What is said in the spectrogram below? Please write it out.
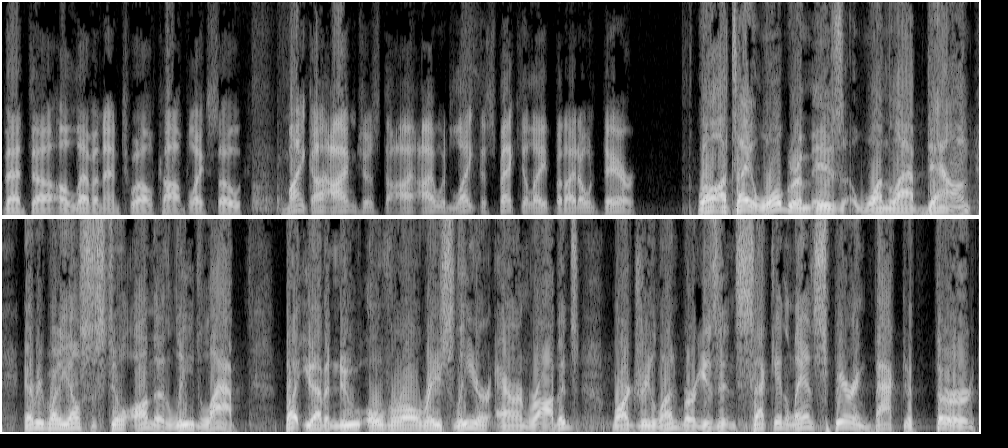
that uh, 11 and 12 complex. So, Mike, I, am just, I, I would like to speculate, but I don't dare. Well, I'll tell you, Wolgram is one lap down. Everybody else is still on the lead lap. But you have a new overall race leader, Aaron Robbins. Marjorie Lundberg is in second. Lance Spearing back to third.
